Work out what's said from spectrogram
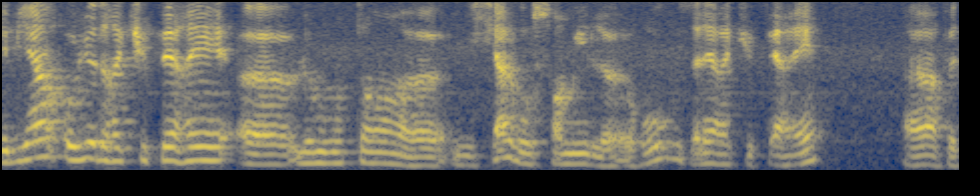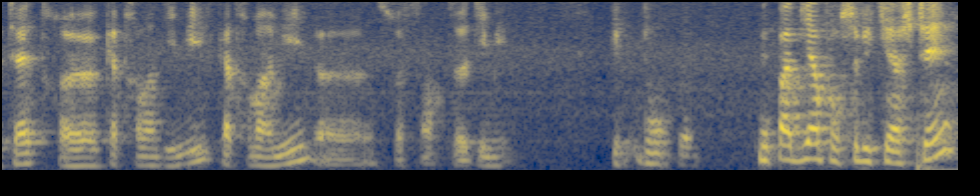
eh bien, au lieu de récupérer euh, le montant euh, initial, vos 100 000 euros, vous allez récupérer peut-être euh, 90 000, 80 000, euh, 70 000. Et donc, ce n'est pas bien pour celui qui a acheté,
